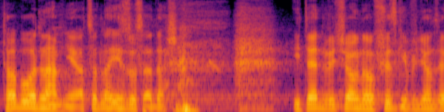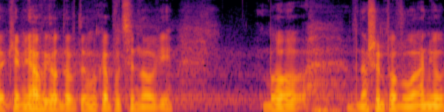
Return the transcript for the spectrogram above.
to było dla mnie, a co dla Jezusa dasz? I ten wyciągnął wszystkie pieniądze, jakie miał i oddał temu kapucynowi, bo w naszym powołaniu,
